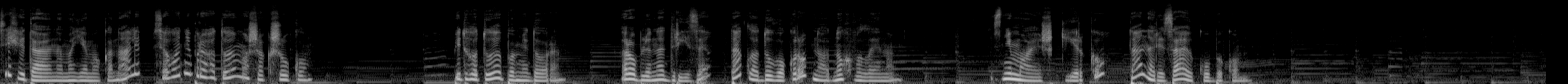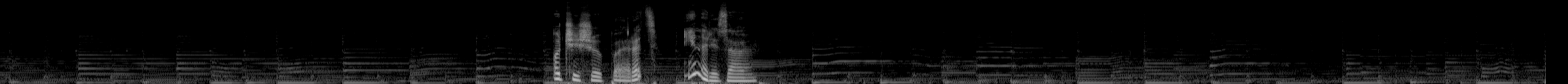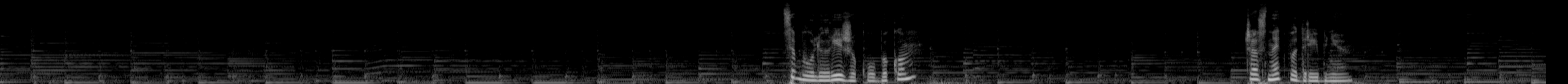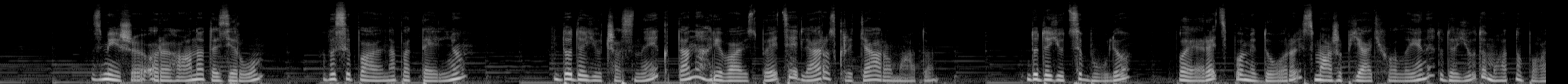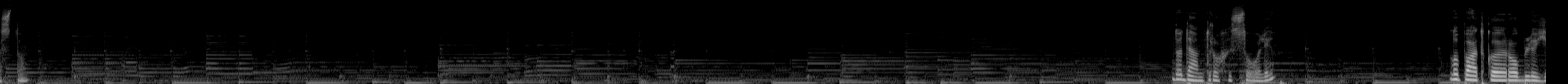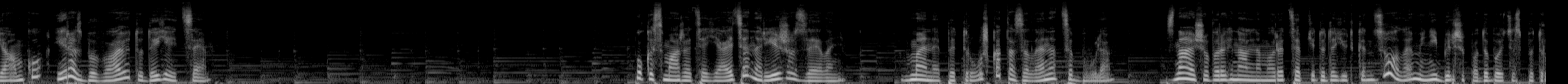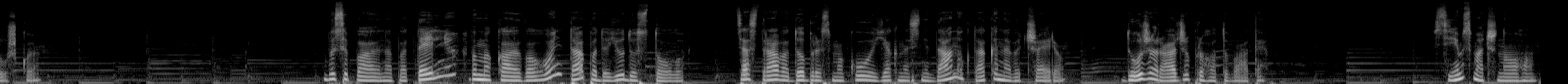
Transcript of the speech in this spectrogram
Всіх вітаю на моєму каналі. Сьогодні приготуємо шакшуку. Підготую помідори. Роблю надрізи та кладу в окроп на 1 хвилину. Знімаю шкірку та нарізаю кубиком. Очищую перець і нарізаю. Цибулю ріжу кубиком. Часник подрібнюю. Змішую орегано та зіру. Висипаю на пательню. Додаю часник та нагріваю спеції для розкриття аромату. Додаю цибулю, перець, помідори, смажу 5 хвилин, додаю томатну пасту. Додам трохи солі. Лопаткою роблю ямку і розбиваю туди яйце. Поки смажаться яйця, наріжу зелень. В мене петрушка та зелена цибуля. Знаю, що в оригінальному рецепті додають кензу, але мені більше подобається з петрушкою. Висипаю на пательню, вимикаю вогонь та подаю до столу. Ця страва добре смакує як на сніданок, так і на вечерю. Дуже раджу приготувати. Всім смачного!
